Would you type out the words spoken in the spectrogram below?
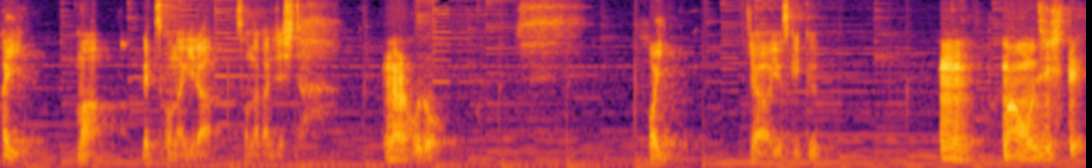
はい。まあ、レッツコナギラ、そんな感じでした。なるほど。はい。じゃあ、ゆうすけいく？うん。満を持して。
